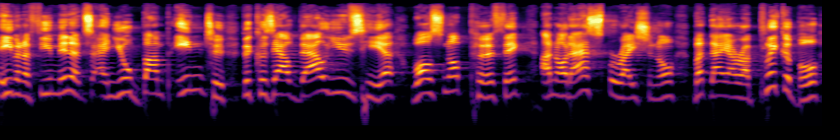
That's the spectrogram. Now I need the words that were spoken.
even a few minutes, and you'll bump into because our values here, whilst not perfect, are not aspirational, but they are applicable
